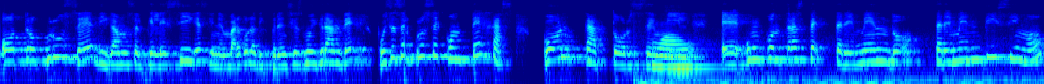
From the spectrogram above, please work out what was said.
otro cruce, digamos el que le sigue, sin embargo, la diferencia es muy grande, pues es el cruce con Texas con 14 mil. Eh, un contraste tremendo, tremendísimo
